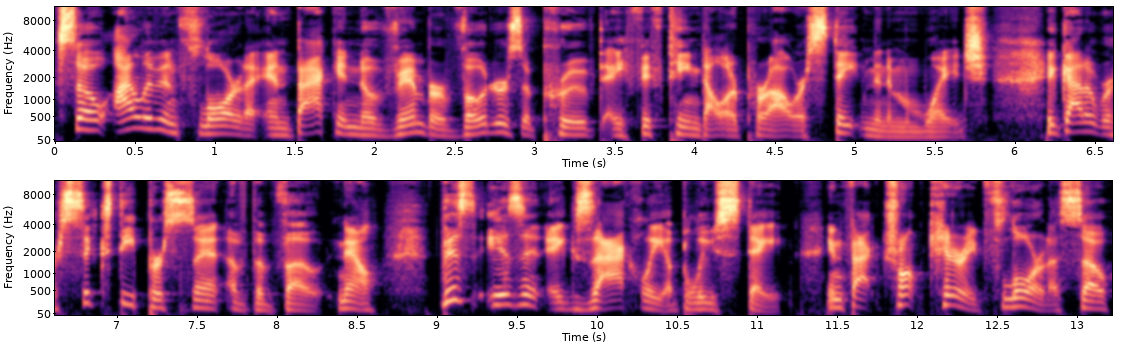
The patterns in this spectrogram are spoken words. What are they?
So I live in Florida, and back in November, voters approved a $15 per hour state minimum wage. It got over 60% of the vote. Now, this isn't exactly a blue state. In fact, Trump carried Florida, so,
